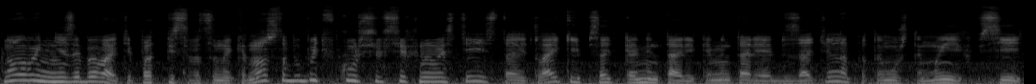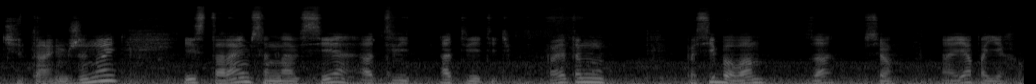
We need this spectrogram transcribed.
Ну а вы не забывайте подписываться на канал, чтобы быть в курсе всех новостей, ставить лайки и писать комментарии. Комментарии обязательно, потому что мы их все читаем женой и стараемся на все ответ ответить. Поэтому спасибо вам за все. А я поехал.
